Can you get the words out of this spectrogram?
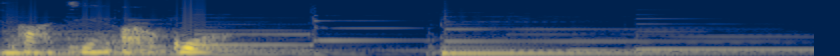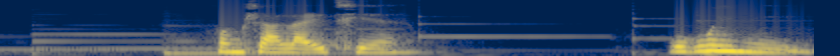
擦肩而过？风沙来前，我为你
